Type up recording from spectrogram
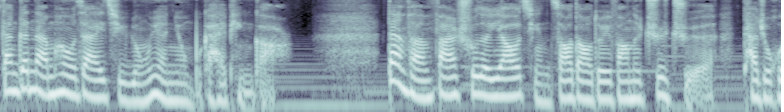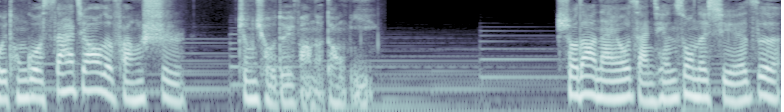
但跟男朋友在一起永远拧不开瓶盖儿。但凡发出的邀请遭到对方的拒绝，她就会通过撒娇的方式征求对方的同意。收到男友攒钱送的鞋子。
